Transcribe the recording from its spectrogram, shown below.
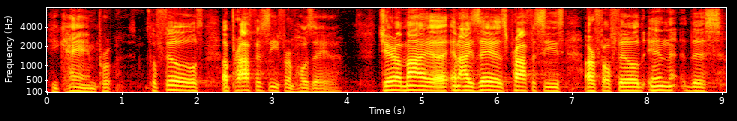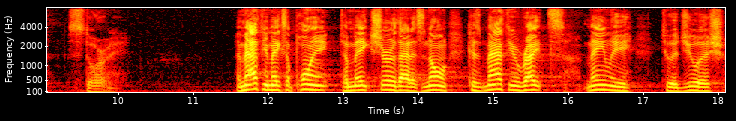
he came, fulfills a prophecy from Hosea. Jeremiah and Isaiah's prophecies are fulfilled in this story. And Matthew makes a point to make sure that is known because Matthew writes mainly to a Jewish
